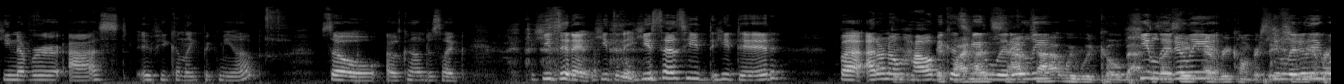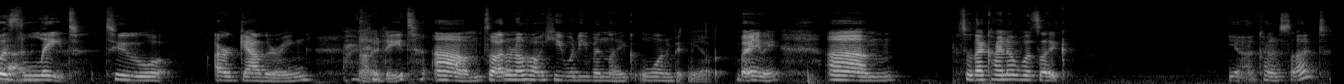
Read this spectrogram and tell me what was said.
he never asked if he can like pick me up. So I was kind of just like he didn't. He didn't. He says he he did, but I don't know Dude, how because he literally Snapchat, we would go back. he literally- every conversation he literally was had. late to our gathering not a date um so i don't know how he would even like want to pick me up but anyway um so that kind of was like yeah kind of sucked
